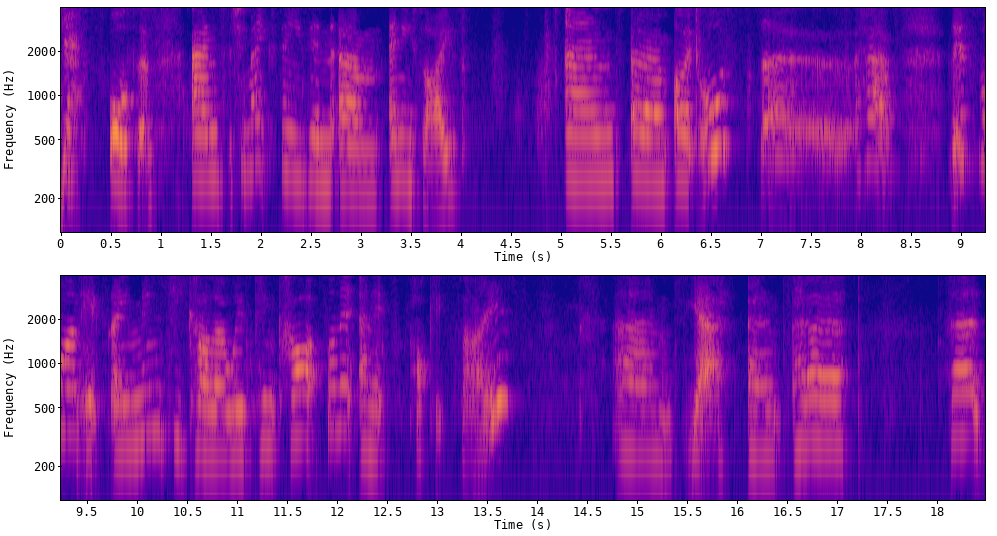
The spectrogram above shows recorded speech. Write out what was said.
yes, awesome. And she makes these in um, any size. And um, I also have this one. It's a minty colour with pink hearts on it and it's pocket size. And yeah, and her her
